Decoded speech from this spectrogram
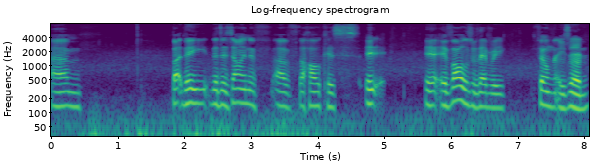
um, but the the design of of the Hulk is it, it evolves with every film that he's in,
